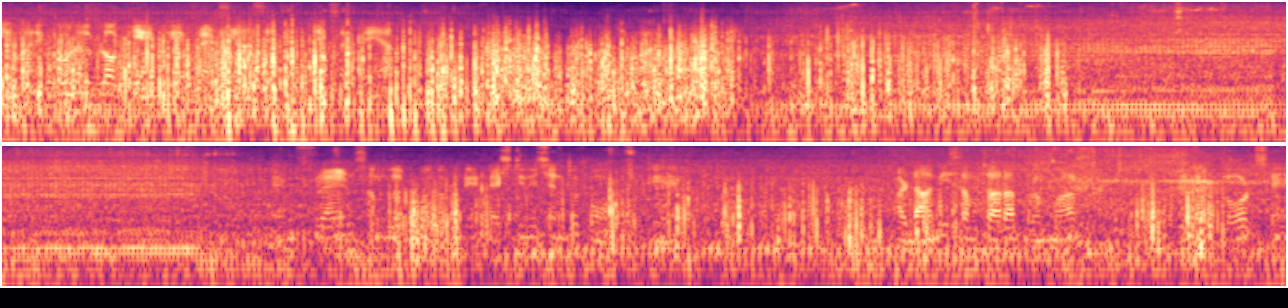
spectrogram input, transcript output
ये हमारे कोरल ब्लॉक की एंट्री है फ्रेंड्स यहाँ से देख सकते हैं आप ये मार्क एंड फ्रेंड्स हम लगभग अपने डेस्टिनेशन पर पहुँच चुके अडानी समसारा ब्रह्मास प्लॉट्स हैं।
